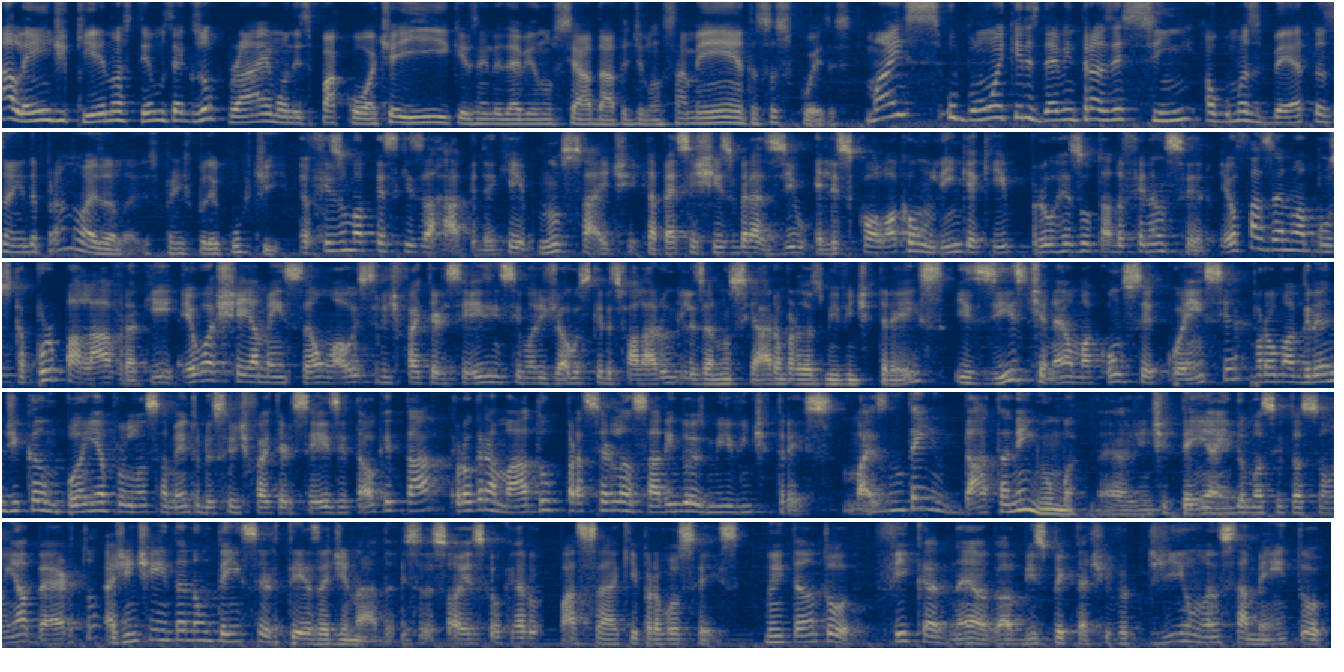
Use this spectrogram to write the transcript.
Além de que nós temos Exoprimal nesse pacote aí, que eles ainda devem anunciar a data de lançamento, essas coisas. Mas o bom é que eles devem trazer sim algumas betas ainda para nós, Alarios, pra gente poder curtir. Eu fiz uma pesquisa rápida aqui no site da PSX Brasil. Eles colocam um link aqui pro resultado financeiro. Eu fazendo uma busca por palavra aqui, eu achei a menção ao Street Fighter 6 em cima de jogos que eles falaram que eles anunciaram para 2023. Existe, né, uma consequência para uma grande campanha para o lançamento do Street Fighter 6 e tal, que está programado para ser lançado em 2023. Mas não tem data nenhuma. Né? A gente tem ainda uma situação em aberto. A gente ainda não tem certeza de nada. Isso é só isso que eu quero passar aqui para vocês. No entanto, fica né, a minha expectativa de um lançamento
